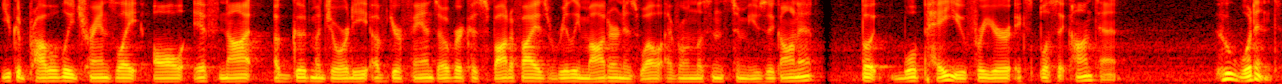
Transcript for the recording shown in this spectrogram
you could probably translate all, if not a good majority of your fans over because Spotify is really modern as well. Everyone listens to music on it, but we'll pay you for your explicit content. Who wouldn't?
